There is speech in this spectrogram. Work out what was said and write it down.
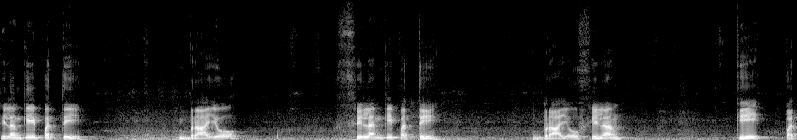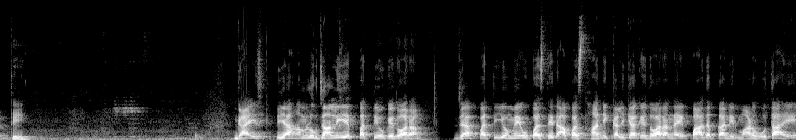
फ़िल्म की पत्ती। ब्रायो फ़िल्म की पत्ती। ब्रायो फ़िल्म की पत्ती। गाइस यह हम लोग जान लिए पत्तियों के द्वारा। जब पत्तियों में उपस्थित अपस्थानिक कलिका के द्वारा नए पादप का निर्माण होता है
